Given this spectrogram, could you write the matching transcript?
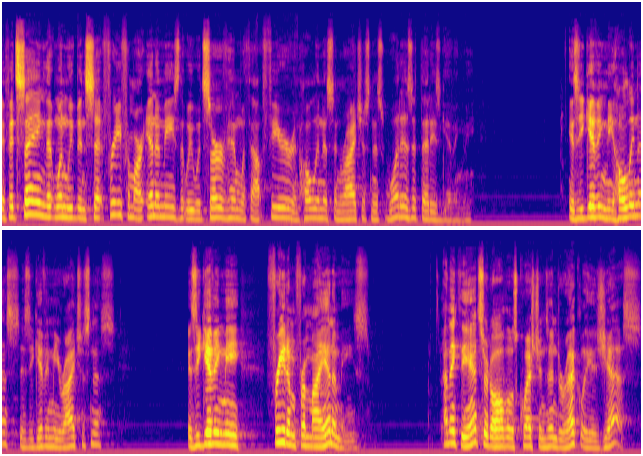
If it's saying that when we've been set free from our enemies, that we would serve him without fear and holiness and righteousness, what is it that he's giving me? Is he giving me holiness? Is he giving me righteousness? Is he giving me freedom from my enemies? I think the answer to all those questions indirectly is yes.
